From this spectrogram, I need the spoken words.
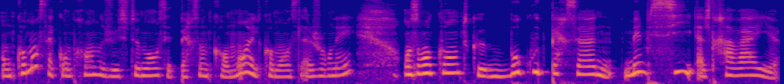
on commence à comprendre justement cette personne, comment elle commence la journée, on se rend compte que beaucoup de personnes, même si elles travaillent,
